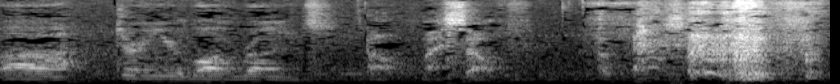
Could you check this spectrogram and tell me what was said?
uh, during your long runs? Oh, myself.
